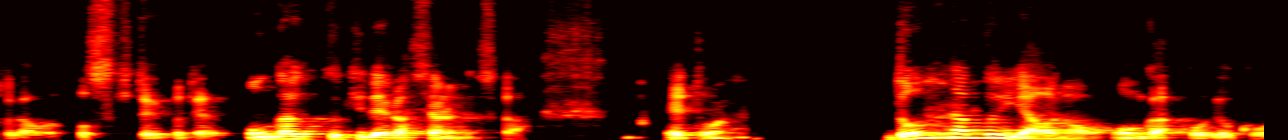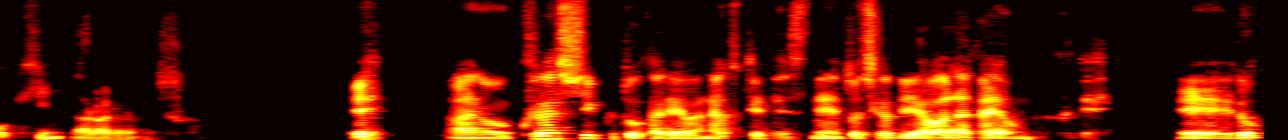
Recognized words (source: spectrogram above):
ことがお好きということで、音楽好きでいらっしゃるんですが、えっと、どんな分野の音楽をよくお聞きになられるんですか？あの、クラシックとかではなくてですね、どっちかというと柔らかい音楽で、えーロッ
